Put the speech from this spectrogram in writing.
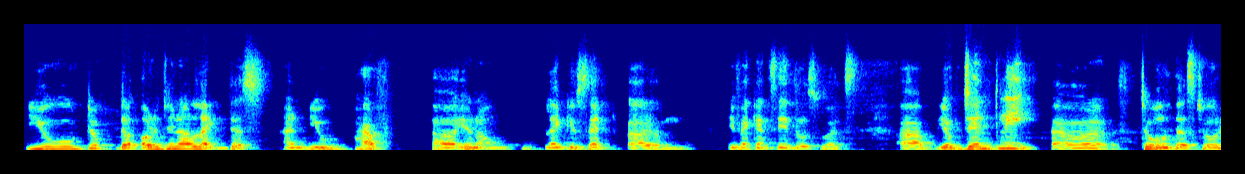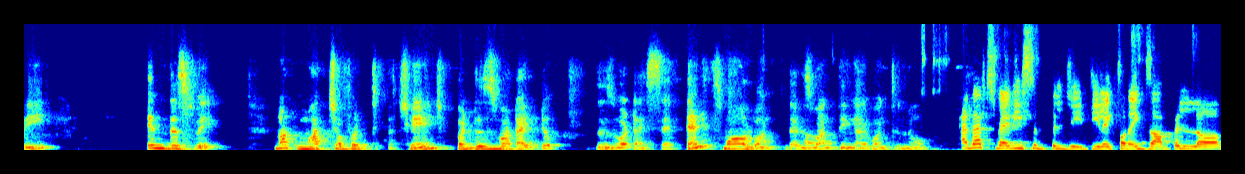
you took the original like this, and you have, uh, you know, like you said, um, if I can say those words, uh, you gently uh, told the story in this way not much of a, t- a change, but this is what I took, this is what I said. Any small one. That is oh. one thing I want to know. And that's very simple, JT. Like, for example, uh,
